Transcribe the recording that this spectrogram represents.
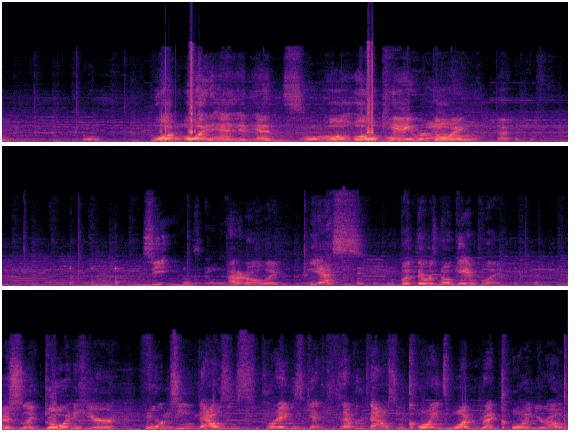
Oh. What? Oh, it, it ends. Oh. Oh, okay, we're Wow. going. That- See, cool. I don't know, like, yes, but there was no gameplay. It's just like, go in here, 14,000 springs, get 7,000 coins, one red coin, you're out.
